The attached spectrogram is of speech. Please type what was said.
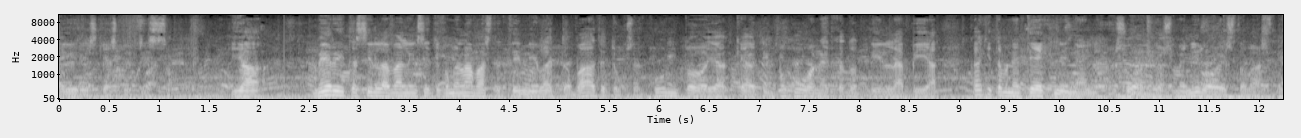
Iiriskeskuksissa. Ja Meritä sillä välin sitten kun me lavastettiin, niin laittoi vaatetukset kuntoon ja käytiin pukuhuoneet, katsottiin läpi ja kaikki tämmöinen tekninen suoritus meni loistavasti.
